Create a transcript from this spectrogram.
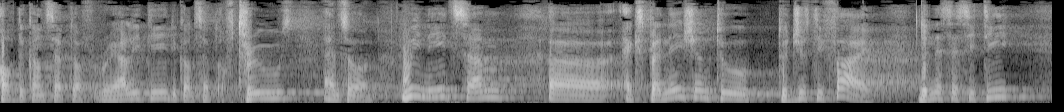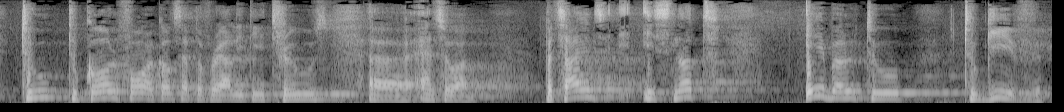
of the concept of reality, the concept of truth, and so on. We need some uh, explanation to, to justify the necessity to, call for a concept of reality, truth, uh, and so on. But science is not able to, to give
